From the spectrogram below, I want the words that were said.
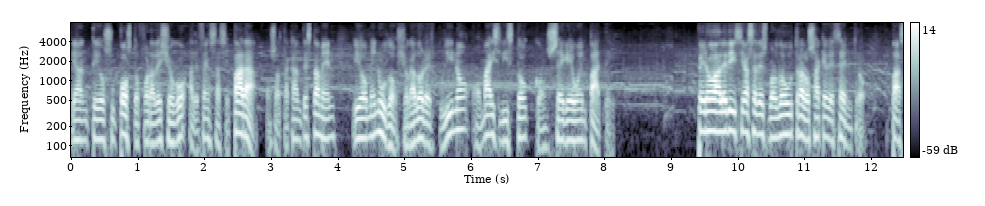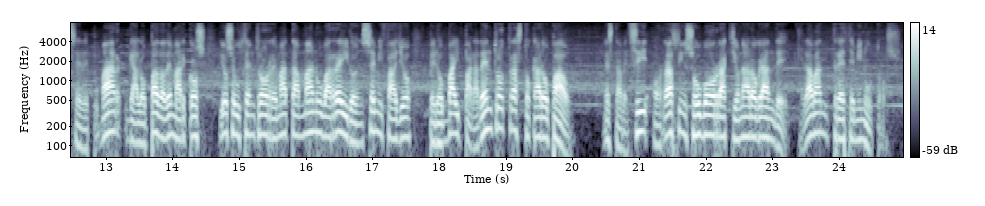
e ante o suposto fora de xogo a defensa se para, os atacantes tamén e o menudo xogador herculino, o máis listo, consegue o empate. Pero a Ledicia se desbordou tras o saque de centro, pase de Pumar, galopada de Marcos e o seu centro remata Manu Barreiro en semifallo, pero vai para dentro tras tocar o pau. Esta vez sí, o Racing soubo reaccionar o grande. Quedaban 13 minutos.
